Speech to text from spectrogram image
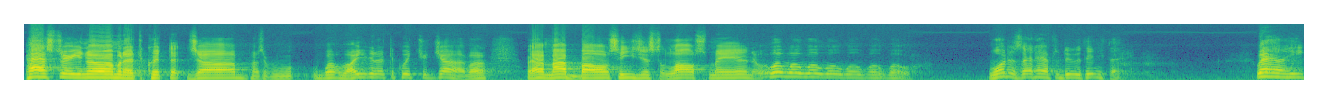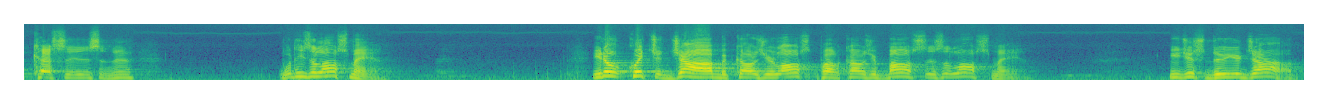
Pastor, you know, I'm going to have to quit that job. I said, well, why are you going to have to quit your job? Well, my boss, he's just a lost man. Whoa, whoa, whoa, whoa, whoa, whoa, whoa. What does that have to do with anything? Well, he cusses and, uh, well, he's a lost man. You don't quit your job because, you're lost, because your boss is a lost man. You just do your job.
